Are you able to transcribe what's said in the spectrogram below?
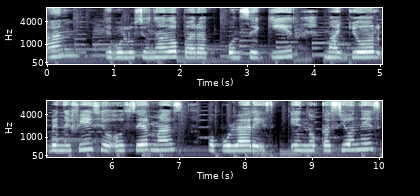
han evolucionado para conseguir mayor beneficio o ser más populares, en ocasiones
